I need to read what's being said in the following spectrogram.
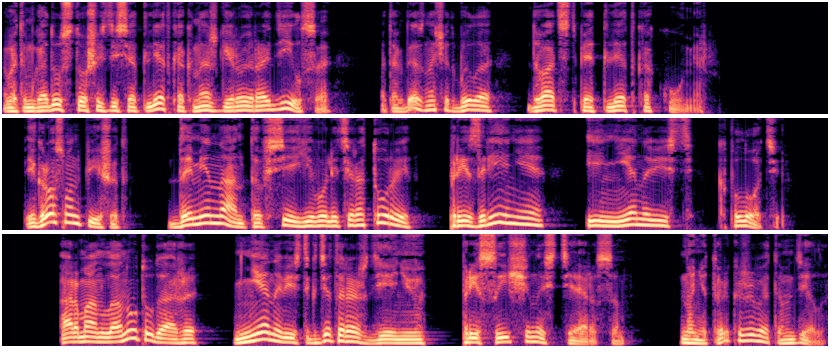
В этом году 160 лет, как наш герой родился, а тогда, значит, было 25 лет, как умер. И Гроссман пишет, доминанта всей его литературы — презрение и ненависть к плоти. Арман Лану туда же — ненависть к деторождению, присыщенность террасом. Но не только же в этом дело.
